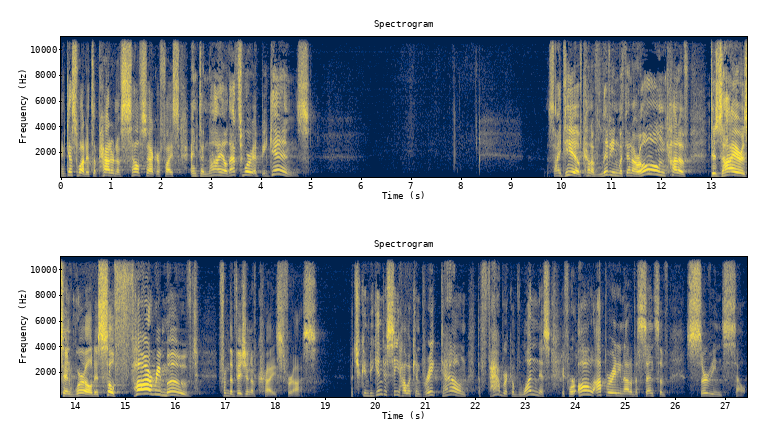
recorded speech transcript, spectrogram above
And guess what? It's a pattern of self sacrifice and denial. That's where it begins. This idea of kind of living within our own kind of desires and world is so far removed from the vision of Christ for us. But you can begin to see how it can break down the fabric of oneness if we're all operating out of a sense of serving self.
